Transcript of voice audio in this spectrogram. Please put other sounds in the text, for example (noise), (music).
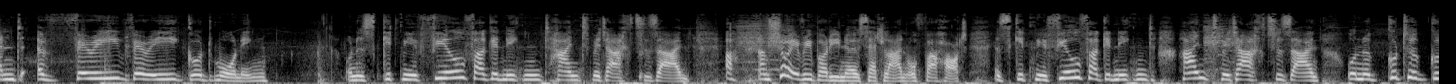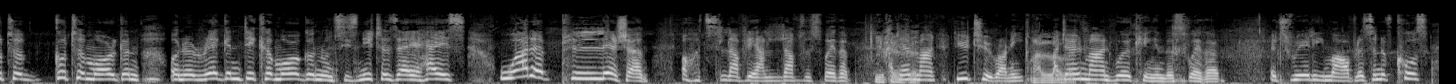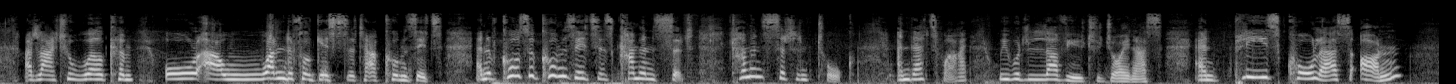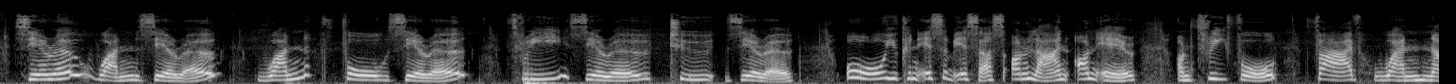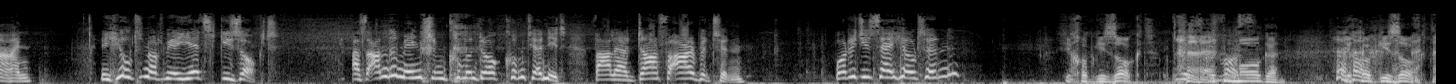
and a very, very good morning. Und es gibt mir viel vergnügend, heint mit euch zu sein. Ah, I'm sure everybody knows that line off by heart. Es gibt mir viel vergnügend, heint mit euch zu sein. Und a gute, gute, gute Morgen und a regendicke Morgen und es ist nicht so heiß. What a pleasure. Oh, it's lovely. I love this weather. Ich I don't auch. mind. You too, Ronnie. I love don't it. mind working in this weather. It's really marvellous. And of course, I'd like to welcome all our wonderful guests at our Kumzits. And of course, a Kumzits is come and sit. Come and sit and talk. And that's why we would love you to join us. And please call us on 010 140 3020. Or you can SMS us online on air on 34519. Die Hilton hat mir jetzt gesagt, als andere Menschen kommen da, kommt er nicht, weil er darf arbeiten. What did you say, Hilton? Ich hab gesagt, morgen. Ich hab gesagt,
